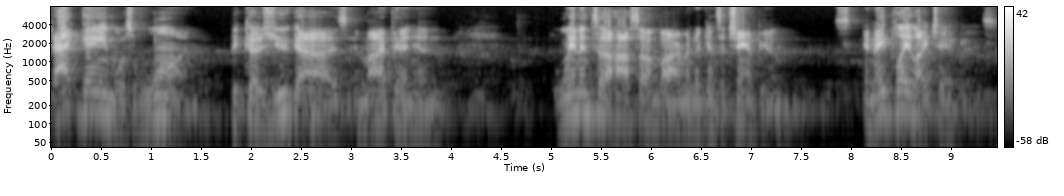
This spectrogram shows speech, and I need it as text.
that game was won because you guys, in my opinion, went into a hostile environment against a champion, and they play like champions.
